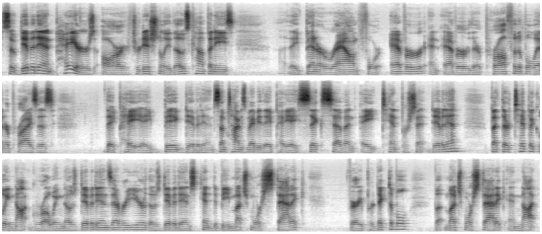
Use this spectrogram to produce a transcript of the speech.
So, dividend payers are traditionally those companies, uh, they've been around forever and ever. They're profitable enterprises. They pay a big dividend. Sometimes maybe they pay a 6, 7, 8, 10% dividend but they're typically not growing those dividends every year. Those dividends tend to be much more static, very predictable, but much more static and not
